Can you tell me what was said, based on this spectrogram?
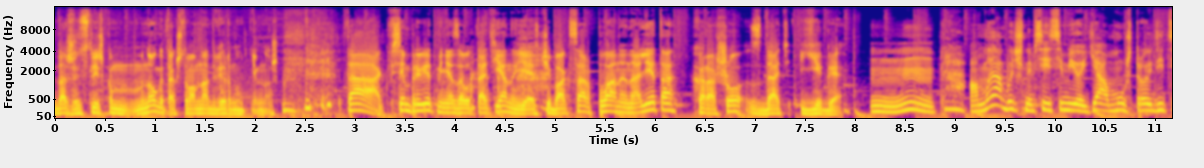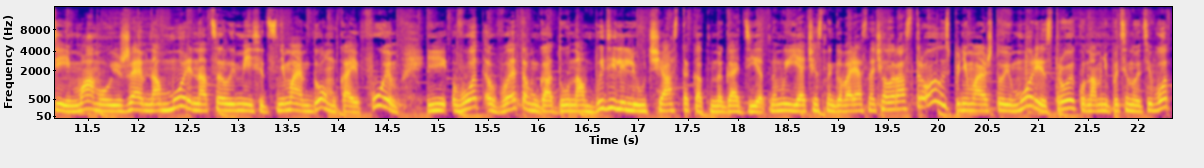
Даже слишком много, так что вам надо вернуть немножко. Так, всем привет, меня зовут Татьяна, я из Чебоксар. Планы на лето – хорошо сдать ЕГЭ. М-м. А мы обычно всей семьей, я, муж, трое детей, мама, уезжаем на море на целый месяц, снимаем дом, кайфуем. И вот в этом году нам выделили участок как многодетным. И я, честно говоря, сначала расстроилась, понимая, что и море, и стройку нам не потянуть. И вот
